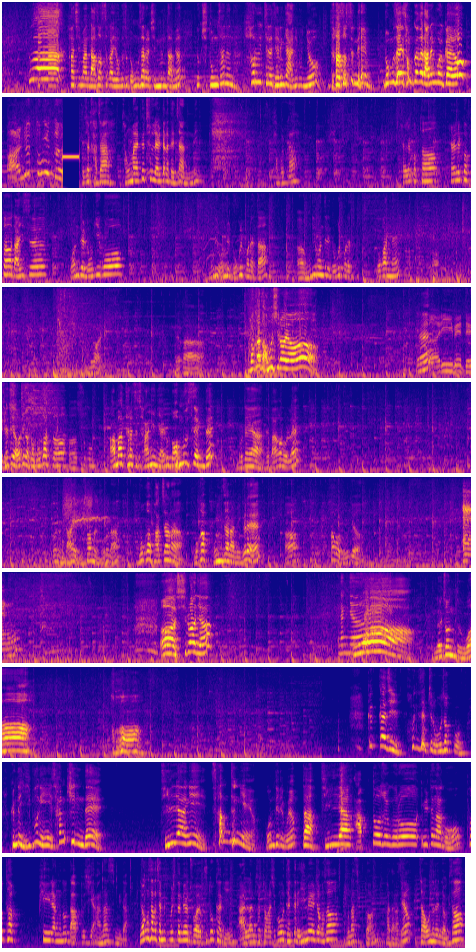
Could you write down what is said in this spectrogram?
으악! 하지만 나서스가 여기서 농사를 짓는다면 역시 농사는 하루 이틀에 되는 게 아니군요. 나서스님 농사의 성과가 나는 걸까요? 아니요 똥인데 이제 가자. 정말 끝을 낼 때가 됐지 않니? 하... 가볼까? 헬리콥터 헬리콥터 나이스 원딜 녹이고 우리 원딜 녹을 뻔했다 어 우리 원딜이 녹을 뻔했어 녹았네 어 이씨. 내가 너가 너무 싫어요. 예? 제드야 어디가 너 녹았어. 어 수고. 아마테라스 장인이야. 이거 너무 센데? 모대야, 이거 막을 올래? 이거는 나의 무서움을 모르나? 뭐가 봤잖아. 뭐가 본 사람이 그래? 어? 파워 녹여. 아 실화냐? 우와! 레전드 와. 어. 끝까지 컨셉지로 오졌고 근데 이분이 3킬인데 딜량이 3등이에요. 원딜이고요. 자 딜량 압도적으로 1등하고 포탑 피해량도 나쁘지 않았습니다. 영상 재밌게 보셨다면 좋아요 구독하기 알람 설정하시고 댓글에 이메일 적어서 문화습관 받아가세요. 자 오늘은 여기서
